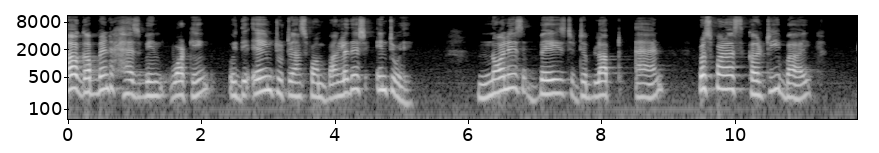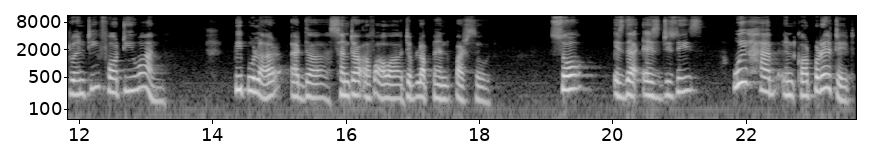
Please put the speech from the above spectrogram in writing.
Our government has been working with the aim to transform Bangladesh into a knowledge based, developed, and prosperous country by 2041. People are at the center of our development pursuit. So is the SDGs. We have incorporated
